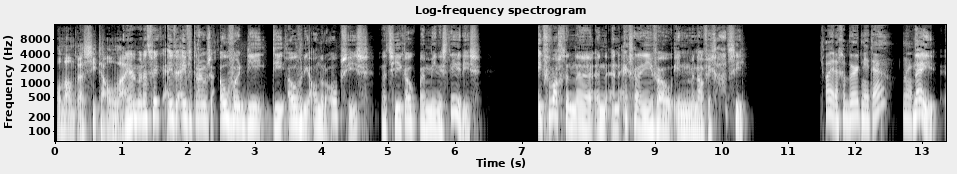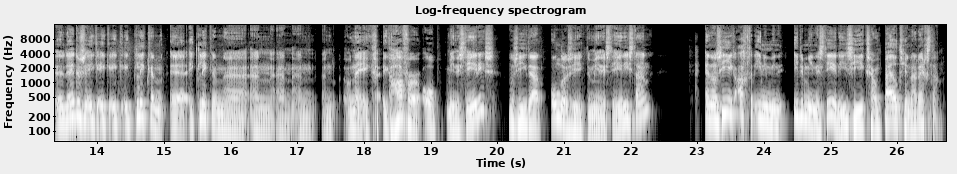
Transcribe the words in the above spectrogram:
onder andere Cita Online. ja, maar dat vind ik even, even trouwens over die, die, over die andere opties. Dat zie ik ook bij ministeries. Ik verwacht een, eh, een, een extra niveau in mijn navigatie. Oh ja, dat gebeurt niet, hè? Nee. Nee, eh, nee dus ik, ik, ik, ik klik een. eh, ik klik een, eh, een, een, een, een oh nee, ik, ik hover op ministeries. Dan zie ik daaronder zie ik de ministerie staan. En dan zie ik achter ieder, mini- ieder ministerie zie ik zo'n pijltje naar rechts staan.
